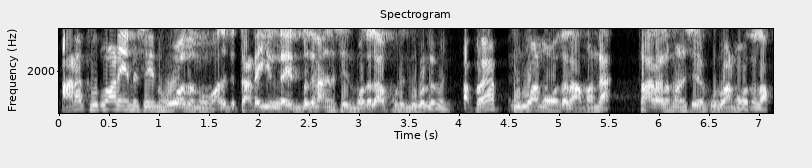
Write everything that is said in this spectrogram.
ஆனா குர்வானை என்ன செய்யணும் ஓதணும். அதுக்கு தடை இல்லை என்பதை நாங்க செய்யணும் முதலா புரிந்து கொள்ள வேண்டும். அப்ப குர்வான் ஓதலாமான்னா தாராளமா என்ன செய்யணும் ஓதலாம்.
